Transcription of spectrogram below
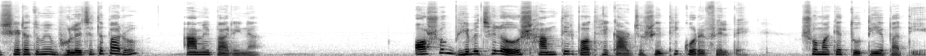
সেটা তুমি ভুলে যেতে পারো? আমি পারি না। অশোক ভেবেছিল শান্তির পথে কার্যসিদ্ধি করে ফেলবে, সোমাকে তুতিয়ে পাতিয়ে।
